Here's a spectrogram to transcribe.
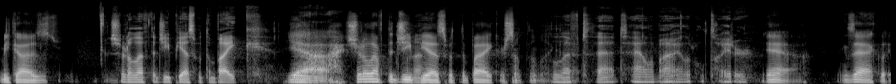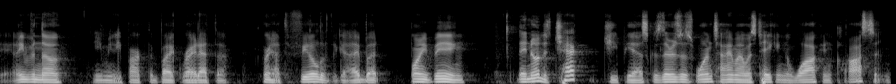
because Should have left the GPS with the bike. yeah, I should have left the GPS with the bike or something like that. Left that alibi a little tighter. Yeah, exactly. Even though I mean he parked the bike right at the right at the field of the guy, but point being, they know to check GPS because there's this one time I was taking a walk in Clawson,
